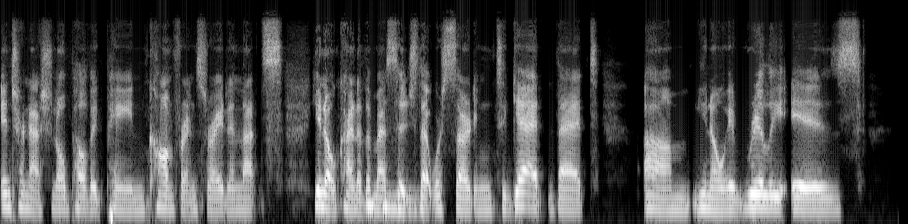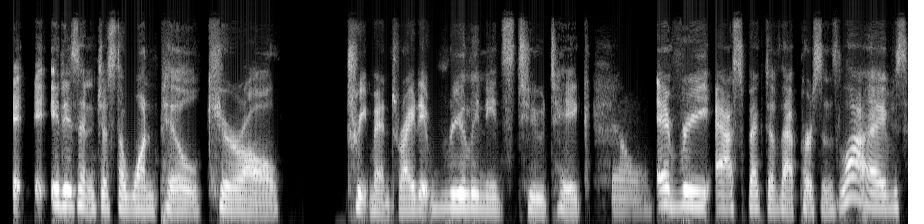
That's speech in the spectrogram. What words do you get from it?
International Pelvic Pain Conference, right? And that's, you know, kind of the mm-hmm. message that we're starting to get that, um, you know, it really is, it, it isn't just a one pill cure all treatment, right? It really needs to take no. every aspect of that person's lives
